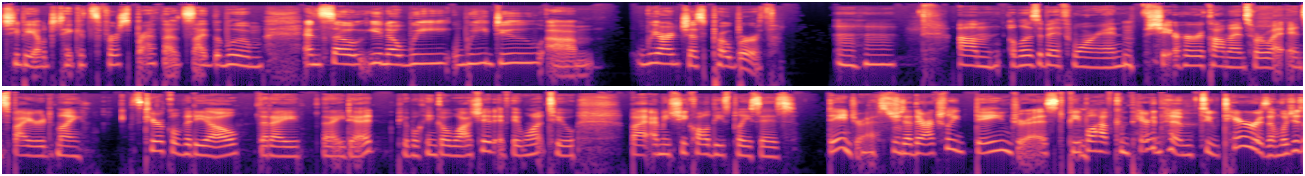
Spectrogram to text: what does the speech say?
to be able to take its first breath outside the womb. And so, you know, we we do um we aren't just pro birth. Mm-hmm. Um, Elizabeth Warren, she, her comments were what inspired my satirical video that I that I did. People can go watch it if they want to, but I mean, she called these places dangerous. She said they're actually dangerous. People have compared them to terrorism, which is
